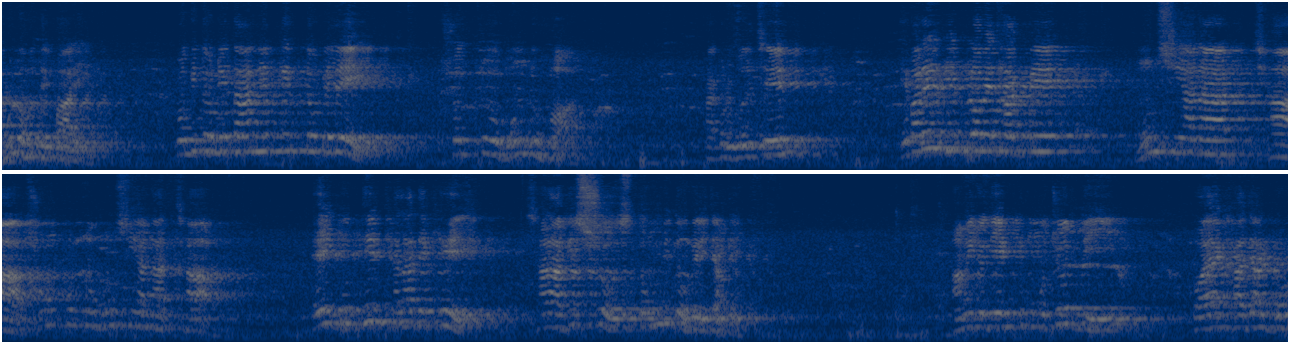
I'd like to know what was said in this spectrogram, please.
ভুল হতে পারে। প্রকৃত নেতার নেতৃত্ব পেলে শত্রু বন্ধু হয়। ঠাকুর বলছেন, এবারের বিপ্লবে থাকবে মুন্সিয়ানার ছাপ, সম্পূর্ণ মুন্সিয়ানার ছাপ। এই বুদ্ধির খেলা দেখে সারা বিশ্ব স্তম্ভিত হয়ে যাবে। আমি যদি একটু মোচর দিই কয়েক হাজার গ্রহ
